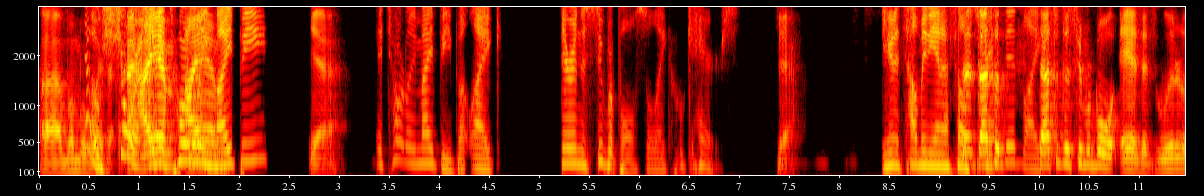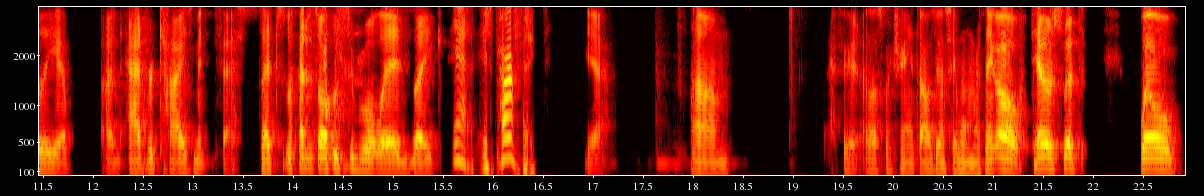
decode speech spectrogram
uh, we're No, sure, I, I am, it totally I am, might be. Yeah, It totally might be, but like they're in the Super Bowl, so like who cares? yeah. You're gonna tell me the NFL That- that's what- scripted? like That's what the Super Bowl is. It's literally a, an advertisement fest. That's that's all the Super Bowl is. Like, yeah, it's perfect. yeah. Um, I figured I lost my train of thought. I was gonna say one more thing. Oh, Taylor Swift will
